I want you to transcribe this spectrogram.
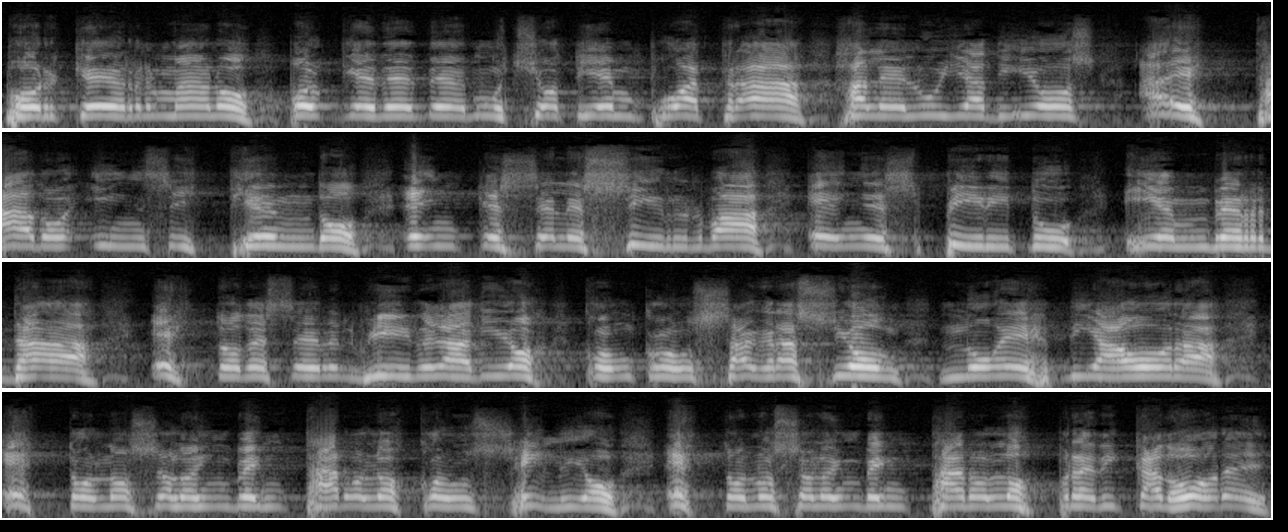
porque hermano? Porque desde mucho tiempo atrás, aleluya, Dios ha estado insistiendo en que se le sirva en espíritu y en verdad. Esto de servir a Dios con consagración no es de ahora. Esto no se lo inventaron los concilios. Esto no se lo inventaron los predicadores.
